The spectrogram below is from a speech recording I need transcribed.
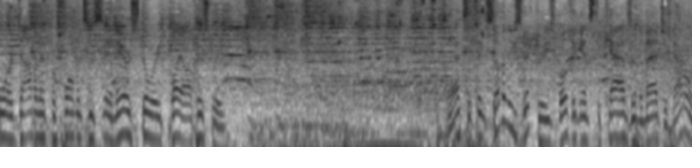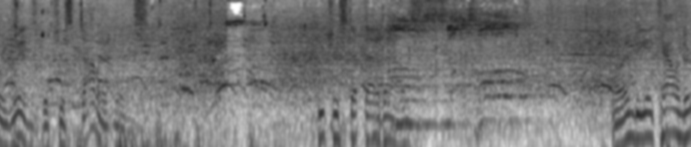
more dominant performances in their storied playoff history. And that's the thing. Some of these victories, both against the Cavs and the Magic, not only wins, but just dominant wins. Future stepped out of bounds. Our NBA calendar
